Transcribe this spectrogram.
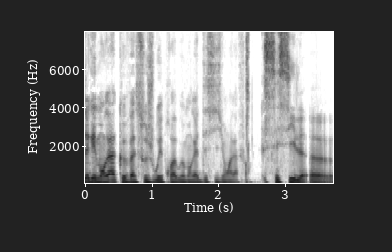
éléments-là que va se jouer probablement la décision à la fin. Cécile, euh,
